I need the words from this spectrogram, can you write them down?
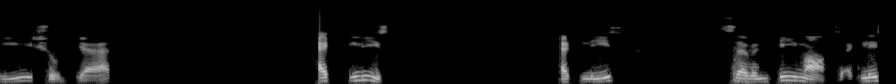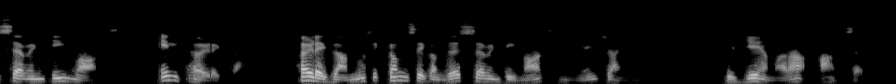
he should get at least at least seventy marks at least seventy marks in third exam third exam में उसे कम से कम जो है सेवेंटी मार्क्स मिलने चाहिए। तो ये हमारा आंसर है।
